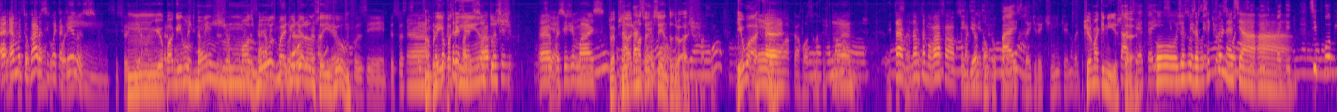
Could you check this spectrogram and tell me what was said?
é- é muito caro, ponto, 50 porém, quilos? Se o senhor queira Hum, eu paguei uns medicamentos, bons- umas boas moedinhas de herança aí, viu? E pessoas que Ah, Ampliei pra 300, só, eu 500. preciso- É, eu preciso de mais. Você vai precisar Não, de tá umas certo. 700, eu acho. Eu acho. É. Uma carroça na frente do É. Tá, não, tá bom, vai lá falar com essa Entendeu? maquinista. Então procura Mas- isso daí direitinho, que aí não vai ter Senhor maquinista. Tá certo, aí Ô, segunda-feira, Jesus, é você que fornece a- ter bobear,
